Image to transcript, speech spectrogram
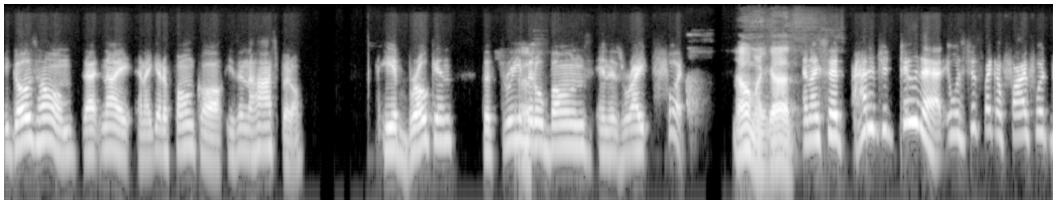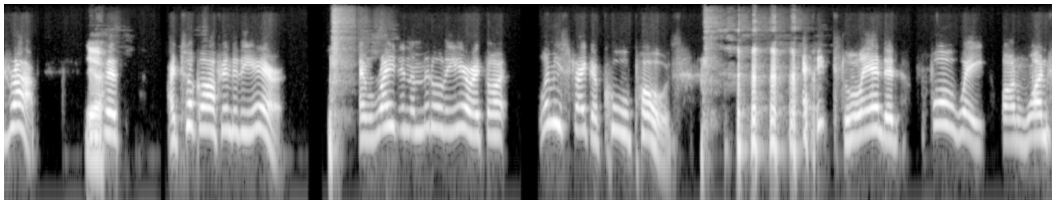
He goes home that night, and I get a phone call. He's in the hospital. He had broken the three Ugh. middle bones in his right foot. Oh my god! And I said, "How did you do that? It was just like a five foot drop." Yeah. He says, "I took off into the air, and right in the middle of the air, I thought, let me strike a cool pose." and he landed full weight on one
